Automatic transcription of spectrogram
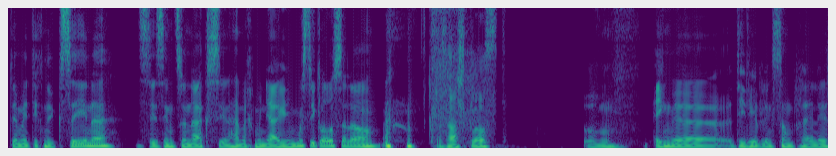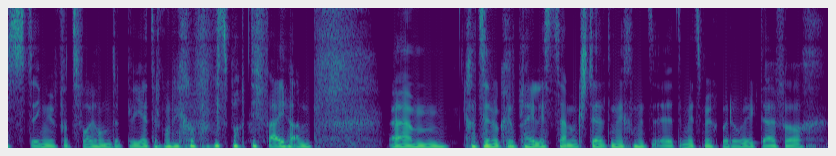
damit ich nicht gesehen Sie sind so nett und haben mich meine eigene Musik hören lassen. Was hast du gelost? Irgendwie die Lieblingssong-Playlist irgendwie von 200 Liedern, die ich auf Spotify habe. Ähm, ich habe jetzt wirklich eine Playlist zusammengestellt, damit, äh, es mich beruhigt. Einfach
